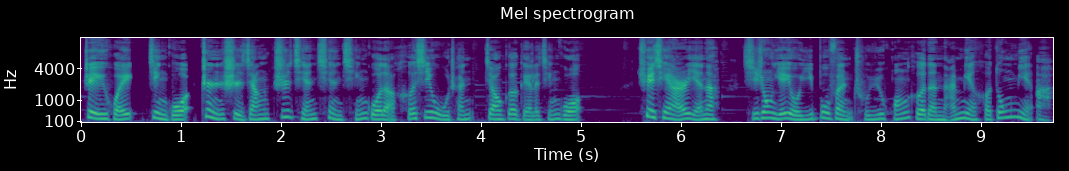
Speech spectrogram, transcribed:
这一回晋国正式将之前欠秦国的河西五城交割给了秦国。确切而言呢，其中也有一部分处于黄河的南面和东面啊。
